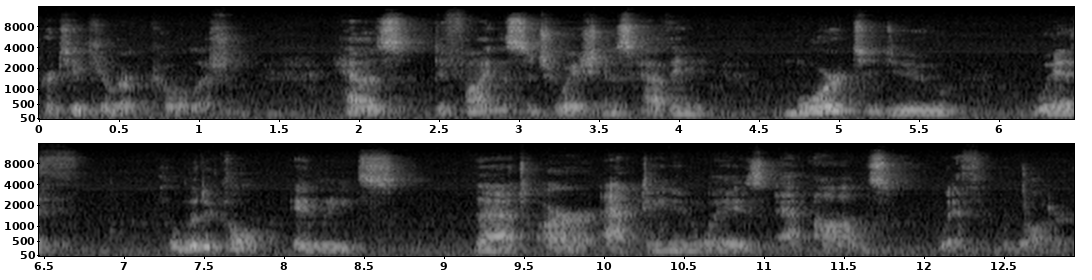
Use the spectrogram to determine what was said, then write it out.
particular coalition, has defined the situation as having more to do with political elites that are acting in ways at odds with the broader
